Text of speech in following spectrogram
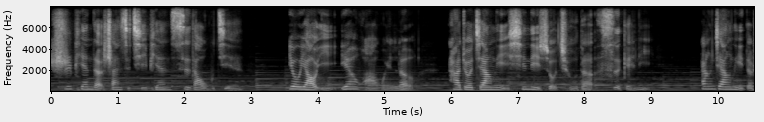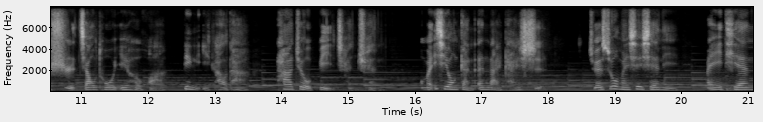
诗篇的三十七篇四到五节。又要以耶和华为乐，他就将你心里所求的赐给你。当将你的事交托耶和华，并依靠他，他就必成全。我们一起用感恩来开始。主耶稣，我们谢谢你，每一天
